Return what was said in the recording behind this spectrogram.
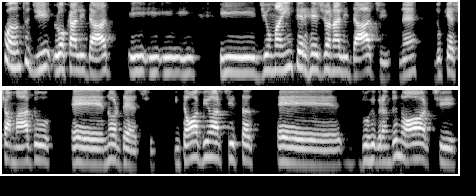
quanto de localidades e, e, e, de uma interregionalidade né, do que é chamado é, Nordeste. Então, haviam artistas é, do Rio Grande do Norte,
